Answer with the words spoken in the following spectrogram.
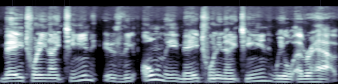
May 2019 is the only May 2019 we will ever have,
